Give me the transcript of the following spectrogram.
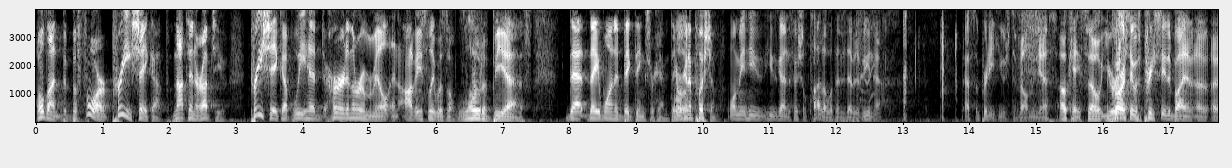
Hold on, but before pre shakeup, not to interrupt you, pre shakeup, we had heard in the rumor mill, and obviously was a load of BS that they wanted big things for him. They were going to push him. Well, I mean, he he's got an official title within the WWE now. That's a pretty huge development, yes. Okay, so you're Of course, it was preceded by a, a,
